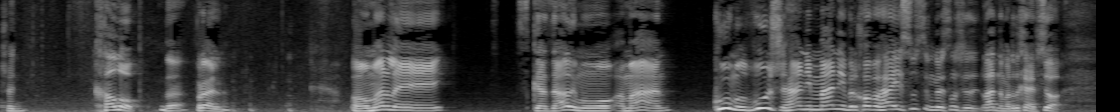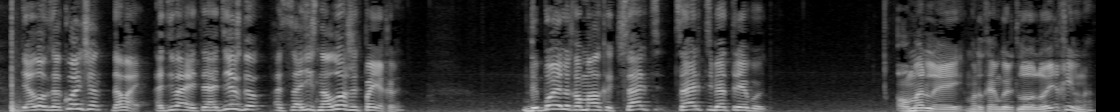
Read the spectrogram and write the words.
Что Холоп, да, правильно. Омарлей сказал ему Аман, кум лвуш хани мани верхова ха Иисус. Он говорит, слушай, ладно, Мордыхай, все, диалог закончен, давай, одевай эти одежду, садись на лошадь, поехали. Дебой лихамалка, царь, царь тебя требует. Омарлей, Мордыхай говорит, ло, ло яхильна.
